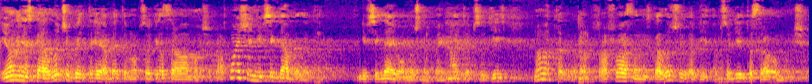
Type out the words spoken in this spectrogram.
и он мне сказал, лучше бы ты об этом обсудил с Равамойшей. Равмойши не всегда был это. Не всегда его можно поймать, обсудить. Ну вот Рафлас мне сказал, лучше обсудить это с Равамойшей.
